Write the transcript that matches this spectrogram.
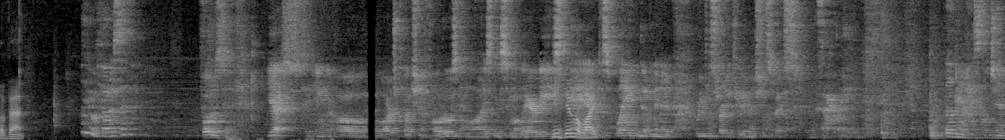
event. You do photosynth? Photosynth, yes, taking a large collection of photos, analyzing the similarities, Can dim the and lights? displaying them in a reconstructed three-dimensional space. Exactly. Build me a high school gym.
